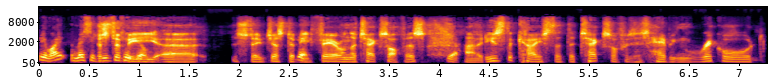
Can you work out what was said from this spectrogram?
anyway, the message just to be. Uh, Steve, just to yeah. be fair on the tax office, yeah. um, it is the case that the tax office is having record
